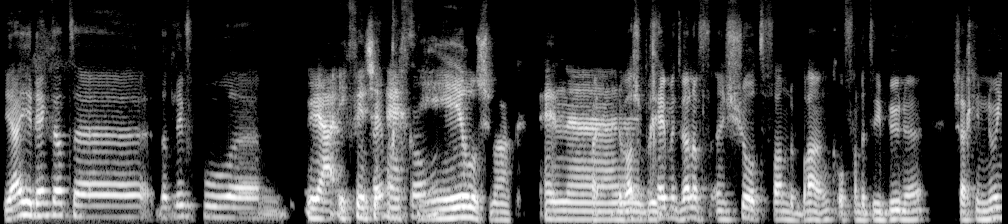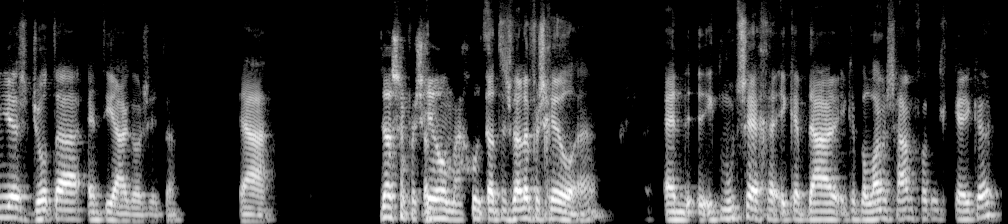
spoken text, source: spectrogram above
ja, je denkt dat, eh, dat Liverpool... ehm, Ja, ik vind ze echt gekomen? heel zwak. En, maar eh, er was op een gegeven moment wel een, een shot van de bank of van de tribune. Zag je Nunez, Jota en Thiago zitten. Ja, dat is een verschil, maar goed. dat is wel een verschil, hè? En ik moet zeggen, ik heb daar, ik heb de lange samenvatting gekeken.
